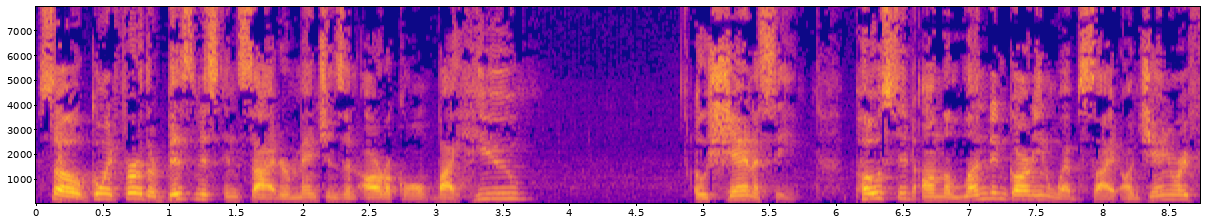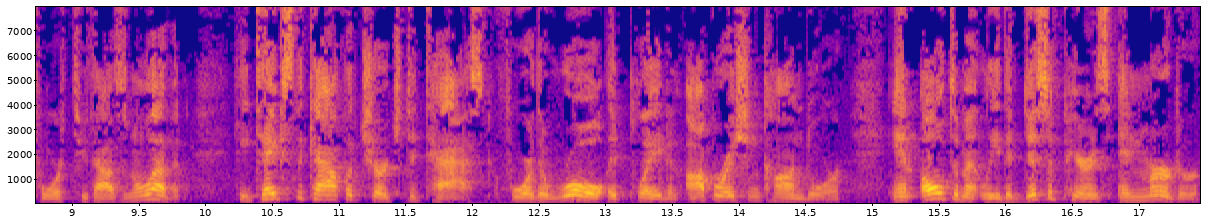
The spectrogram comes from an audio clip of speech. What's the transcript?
So, going further, Business Insider mentions an article by Hugh O'Shaughnessy, posted on the London Guardian website on January 4th, 2011. He takes the Catholic Church to task for the role it played in Operation Condor and ultimately the disappearance and murder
